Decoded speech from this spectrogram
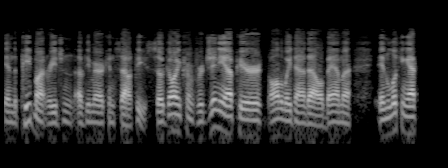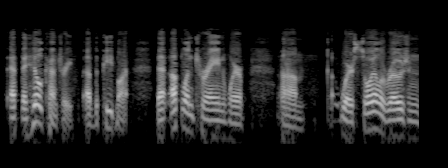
in the Piedmont region of the American Southeast. So going from Virginia up here all the way down to Alabama in looking at, at the hill country of the Piedmont, that upland terrain where, um, where soil erosion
